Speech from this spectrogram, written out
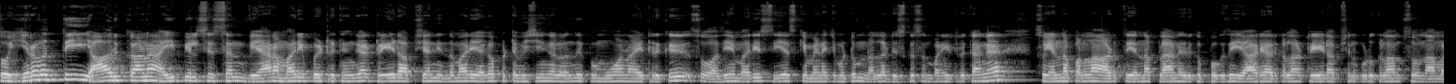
ஸோ இருபத்தி ஆறுக்கான ஐபிஎல் சீசன் வேறு மாதிரி போயிட்டுருக்குங்க. ட்ரேட் ஆப்ஷன் இந்த மாதிரி ஏகப்பட்ட விஷயங்கள் வந்து இப்போ மூவ் ஆன் ஆகிட்டுருக்கு ஸோ அதே மாதிரி சிஎஸ்கே மேனேஜ்மெண்ட்டும் நல்லா டிஸ்கஷன் பண்ணிகிட்டு இருக்காங்க ஸோ என்ன பண்ணலாம்? அடுத்து என்ன பிளான் இருக்க போகுது? யார் யாருக்கெல்லாம் ட்ரேட் ஆப்ஷன் கொடுக்கலாம்? ஸோ நாம்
